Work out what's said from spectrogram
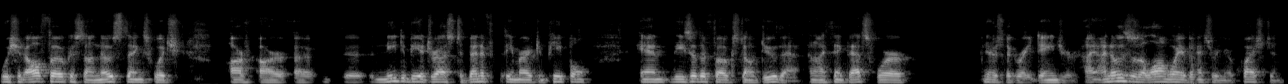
We should all focus on those things which are are uh, uh, need to be addressed to benefit the American people. And these other folks don't do that. And I think that's where there's a great danger. I, I, know this is a long way of answering your question.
